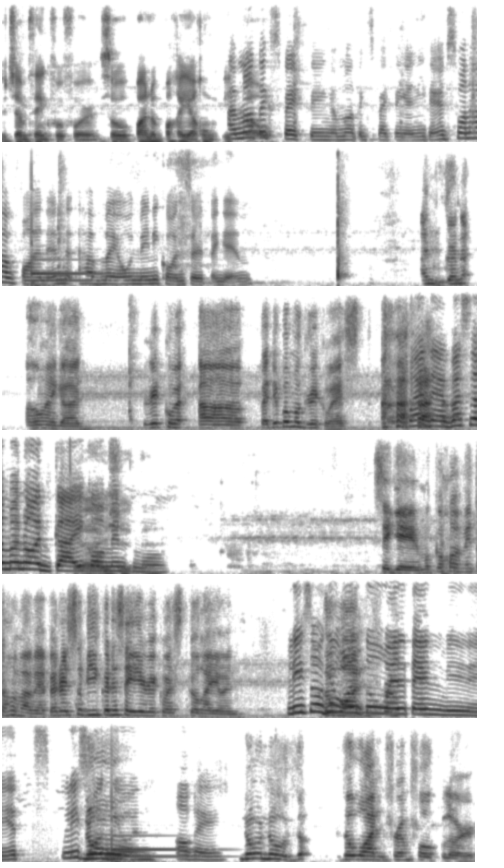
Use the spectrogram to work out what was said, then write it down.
which I'm thankful for. So, paano pa kaya kung ikaw? I'm not expecting. I'm not expecting anything. I just want to have fun and have my own mini concert again. I'm gonna... Oh my God. Request... Uh, pwede ba mag-request? Pwede, basta manood ka, Yeah, i-comment mo. Sige, magko-comment ako mamaya. Pero sabihin ko na sa iyo request ko ngayon. Please wag The yung all too from- well 10 minutes. Please No. wag yun. Okay. No, no. The, the one from Folklore.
